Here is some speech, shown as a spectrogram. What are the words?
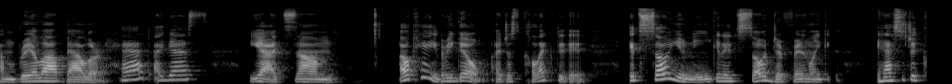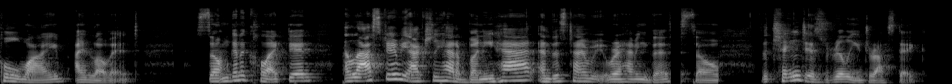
umbrella Bowler hat, I guess. Yeah, it's, um, okay, there we go. I just collected it. It's so unique, and it's so different. Like, it has such a cool vibe. I love it. So I'm gonna collect it. And last year we actually had a bunny hat, and this time we were having this. So the change is really drastic.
